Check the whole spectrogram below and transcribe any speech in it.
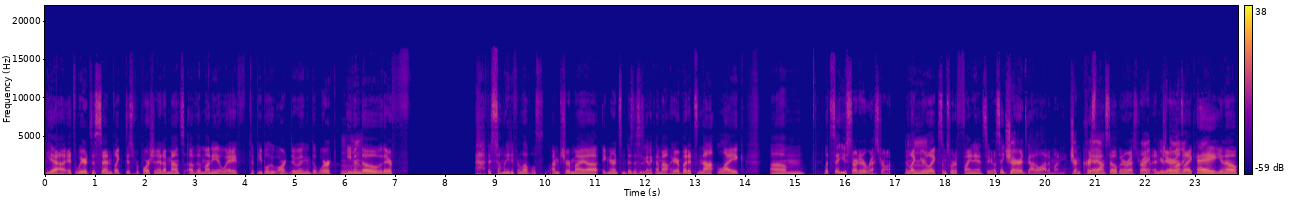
Yeah, it's weird to send like disproportionate amounts of the money away to people who aren't doing the work, even Mhm. though they're. F- There's so many different levels. I'm sure my uh, ignorance in business is going to come out here, but it's not like, um, let's say you started a restaurant. And like you're Mhm. like some sort of financier. Let's say Sure. Jared's got a lot of money. Sure. And Chris Yeah, yeah. wants to open a restaurant. Right. And Here's Jared's like, hey, you know,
